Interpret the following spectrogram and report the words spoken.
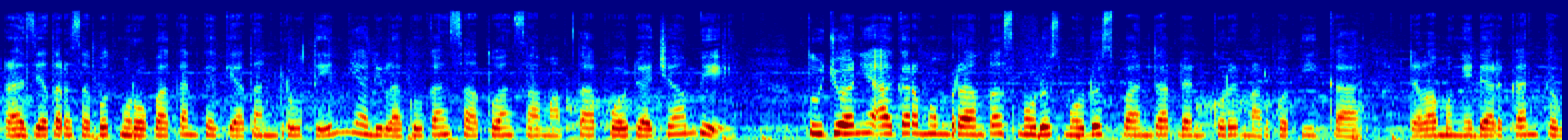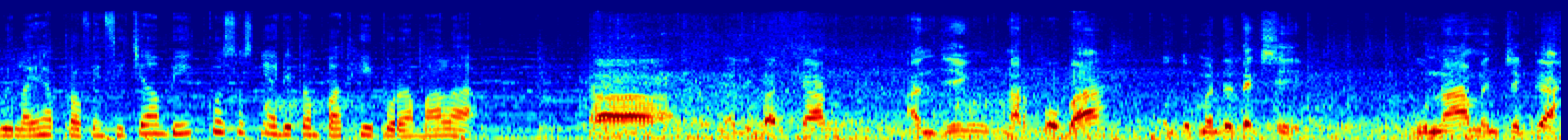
razia tersebut merupakan kegiatan rutin yang dilakukan Satuan Samapta Polda Jambi. Tujuannya agar memberantas modus-modus bandar dan kurir narkotika dalam mengedarkan ke wilayah Provinsi Jambi, khususnya di tempat hiburan malam. Uh, melibatkan anjing narkoba untuk mendeteksi guna mencegah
